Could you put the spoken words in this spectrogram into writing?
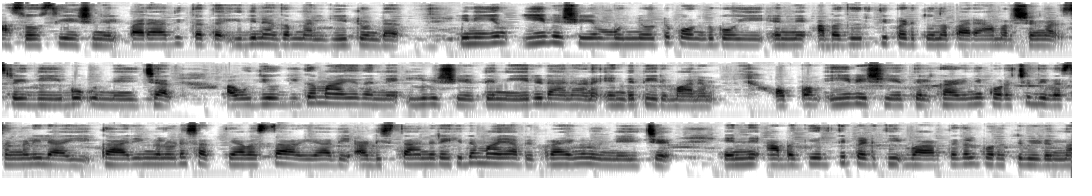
അസോസിയേഷനിൽ പരാതിക്കത്ത് ഇതിനകം നൽകിയിട്ടുണ്ട്. ഇനിയും ഈ വിഷയം മുന്നോട്ട് കൊണ്ടുപോയി എന്നെ അപകീർത്തിപ്പെടുത്തുന്ന പരാമർശങ്ങൾ ശ്രീ ദീപു ഉന്നയിച്ചാൽ ഔദ്യോഗികമായ തന്നെ ഈ വിഷയത്തെ നേരിടാനാണ് എന്റെ തീരുമാനം. ഒപ്പം ഈ വിഷയത്തിൽ കഴിഞ്ഞ കുറച്ചു ദിവസങ്ങളിലായി കാര്യങ്ങളുടെ സത്യാവസ്ഥ അറിയാതെ അടിസ്ഥാനരഹിതമായ അഭിപ്രായങ്ങൾ ഉന്നയിച്ച് എന്നെ അപകീർത്തിപ്പെടുത്തി വാർത്തകൾ പുറത്തുവിടുന്ന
